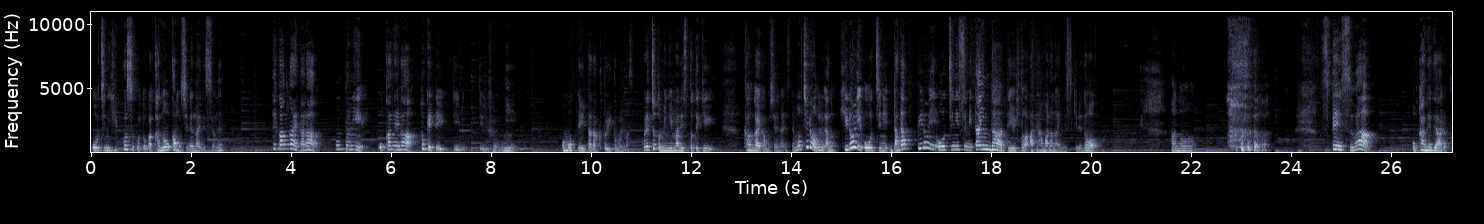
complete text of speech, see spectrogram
お家に引っ越すことが可能かもしれないですよね。って考えたら、本当にお金が溶けていっているっていうふうに思っていただくといいと思います。これちょっとミニマリスト的考えかもしれないですね。もちろん、あの、広いお家に、だだっ広いお家に住みたいんだっていう人は当てはまらないんですけれど、あの、スペースはお金であると。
